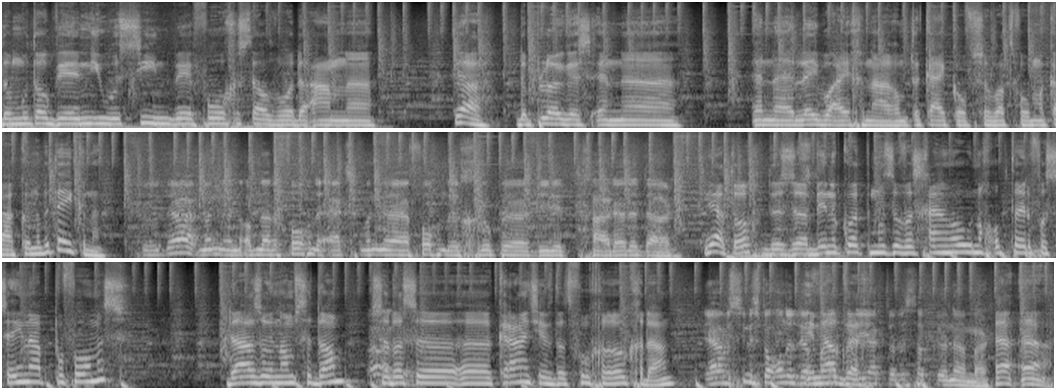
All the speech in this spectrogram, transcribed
er moet ook weer een nieuwe scene weer voorgesteld worden aan ja, de pluggers en, en eh, label-eigenaren om te kijken of ze wat voor elkaar kunnen betekenen. True that, man. En op naar de volgende acts, man. eh, volgende groepen die dit gaan redden daar. Ja, toch? Dus eh, binnenkort moeten ze waarschijnlijk ook nog optreden voor Sena Performance. Daar zo in Amsterdam. Zodat ze, eh, Kraantje heeft dat vroeger ook gedaan. Ja, misschien is het onderdeel In van het project, dat is dat kunnen, maar... Ja, ja.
